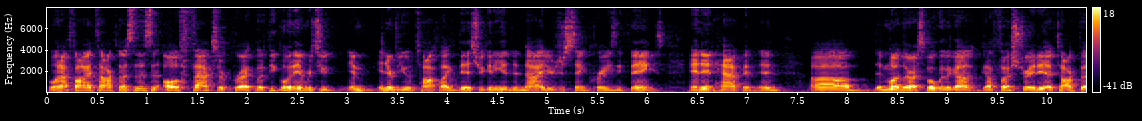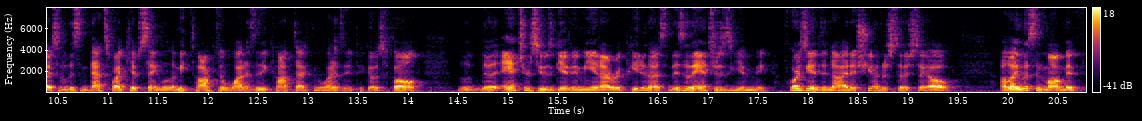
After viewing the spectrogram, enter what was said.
But when I finally talked to him, I said, listen, all the facts are correct, but if you go to interview, interview and talk like this, you're getting denied. You're just saying crazy things. And it happened. And uh, the mother I spoke with got, got frustrated. I talked to her. I said, listen, that's why I kept saying, let me talk to him. Why doesn't he contact me? Why doesn't he pick up his phone? The answers he was giving me, and I repeated them. I said, these are the answers he's giving me. Of course he had denied it. She understood. She said, oh. I'm like, listen, mom, if,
